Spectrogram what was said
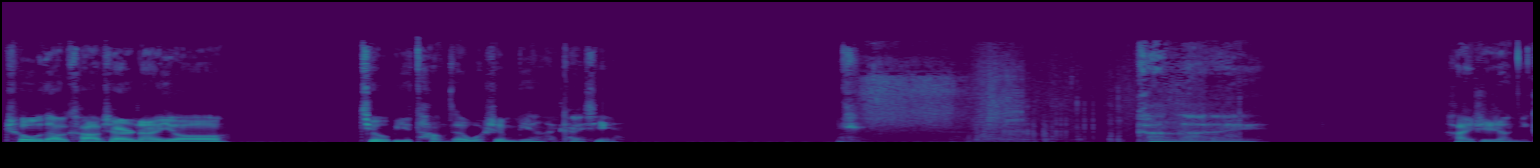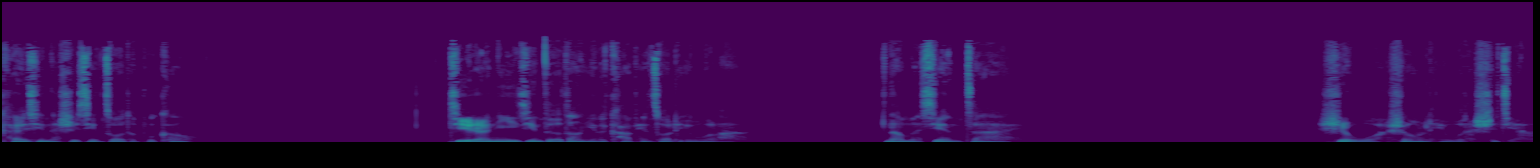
抽到卡片男友，就比躺在我身边还开心。看来，还是让你开心的事情做的不够。既然你已经得到你的卡片做礼物了，那么现在是我收礼物的时间了。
